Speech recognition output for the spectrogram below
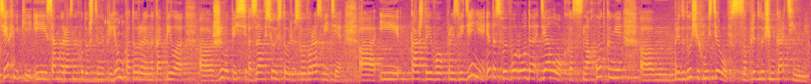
техники и самые разные художественные приемы, которые накопила э, живопись за всю историю своего развития. Э, и каждое его произведение – это своего рода диалог с находками эм, предыдущих мастеров, с предыдущими картинами.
